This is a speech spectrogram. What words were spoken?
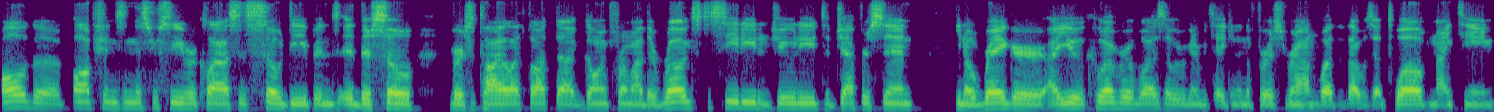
All the options in this receiver class is so deep and they're so versatile. I thought that going from either Ruggs to CD to Jeudy to Jefferson, you know, Reagor, Aiyuk, whoever it was that we were going to be taking in the first round, whether that was at 12, 19,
